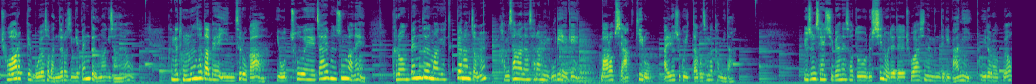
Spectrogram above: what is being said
조화롭게 모여서 만들어진 게 밴드 음악이잖아요. 근데 동문서답의 이 인트로가 이 5초의 짧은 순간에 그런 밴드 음악의 특별한 점을 감상하는 사람인 우리에게 말없이 악기로 알려주고 있다고 생각합니다. 요즘 제 주변에서도 루시 노래를 좋아하시는 분들이 많이 보이더라고요.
